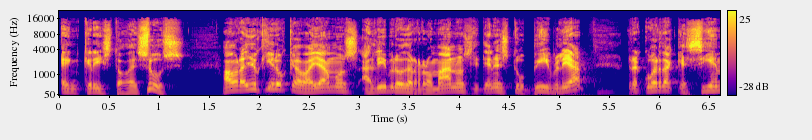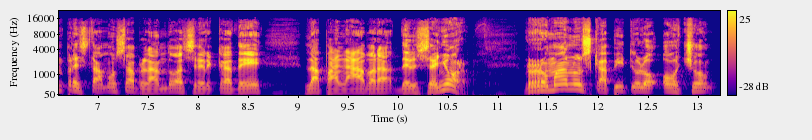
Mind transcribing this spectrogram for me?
en Cristo Jesús. Ahora yo quiero que vayamos al libro de Romanos, si tienes tu Biblia, recuerda que siempre estamos hablando acerca de la palabra del Señor. Romanos capítulo 8,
